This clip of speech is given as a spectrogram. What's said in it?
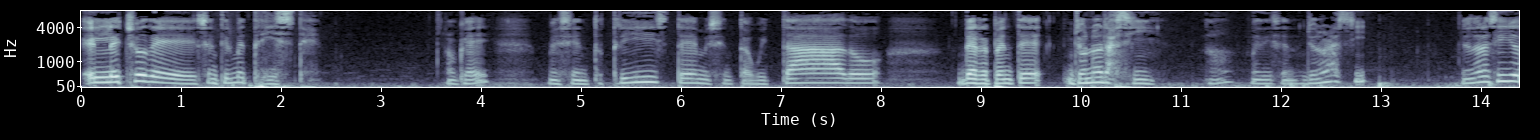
el hecho de sentirme triste, ¿ok? Me siento triste, me siento aguitado, de repente yo no era así, ¿no? Me dicen, yo no era así, no era así, yo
